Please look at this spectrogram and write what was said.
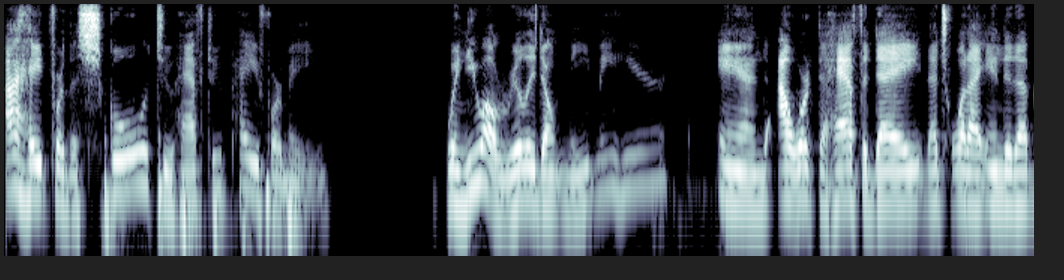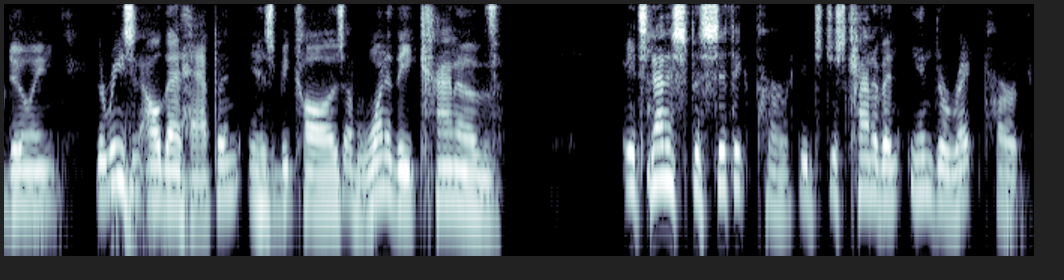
I hate for the school to have to pay for me when you all really don't need me here. And I worked a half a day. That's what I ended up doing. The reason all that happened is because of one of the kind of, it's not a specific perk, it's just kind of an indirect perk.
